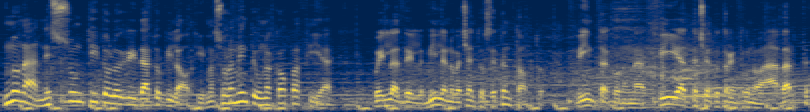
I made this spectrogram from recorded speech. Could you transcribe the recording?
non ha nessun titolo iridato piloti, ma solamente una Coppa FIA, quella del 1978, vinta con una Fiat 131 Abarth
